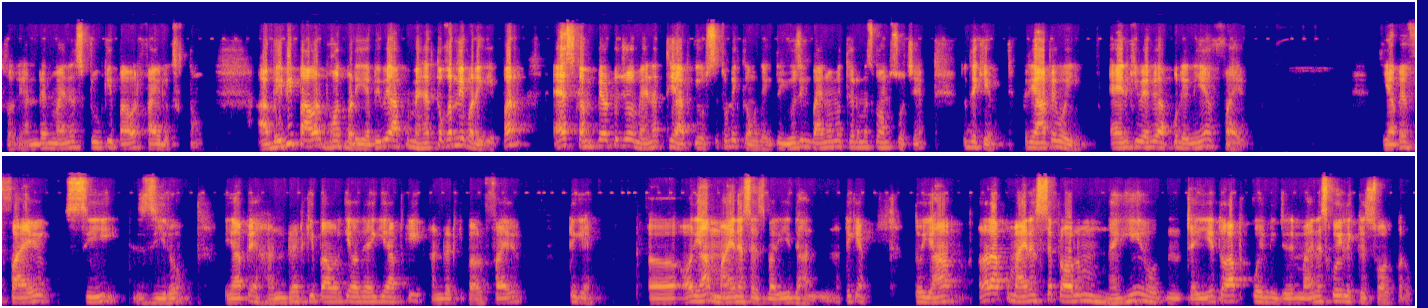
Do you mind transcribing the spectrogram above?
सॉरी 100 माइनस टू की पावर फाइव लिख सकता हूँ। अभी भी पावर बहुत बड़ी है, अभी भी आपको मेहनत तो करनी पड़ेगी, पर एज कंपेयर टू जो मेहनत थी आपकी, उससे थोड़ी कम हो जाएगी। तो यूजिंग बाइनोमियल थ्योरम को हम सोचें। तो देखिए, फिर यहाँ पे वही एन की वैल्यू आपको लेनी है फाइव यहाँ पे फाइव सी ज़ीरो यहाँ पे हंड्रेड की पावर क्या हो जाएगी आपकी? हंड्रेड की पावर फाइव ठीक है? और यहाँ माइनस है इस बार ये ध्यान देना ठीक है? तो यहाँ अगर आपको माइनस से प्रॉब्लम नहीं हो चाहिए तो आप कोई नहीं माइनस को ही लिख के सॉल्व करो।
